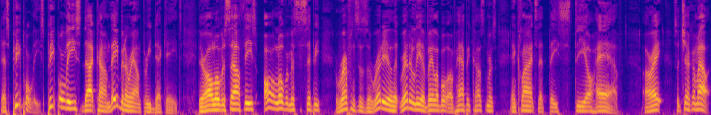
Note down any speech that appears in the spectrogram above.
That's People Lease, peoplelease.com. They've been around three decades. They're all over the Southeast, all over Mississippi. References are readily, readily available of happy customers and clients that they still have. All right? So check them out,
